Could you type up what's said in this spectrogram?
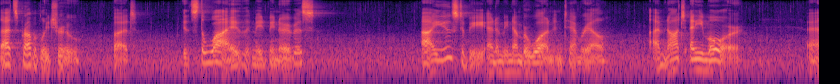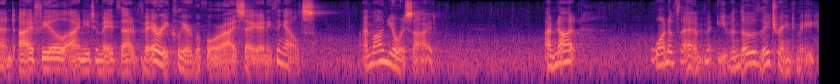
That's probably true, but it's the why that made me nervous. I used to be enemy number one in Tamriel. I'm not anymore. And I feel I need to make that very clear before I say anything else. I'm on your side. I'm not one of them, even though they trained me.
